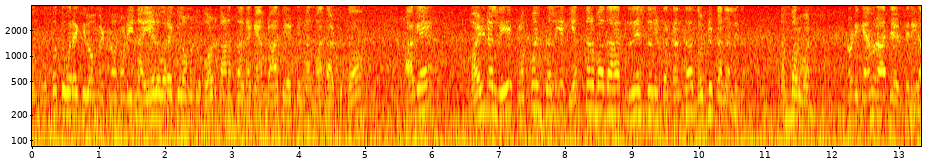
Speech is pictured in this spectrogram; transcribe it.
ಒಂದು ಒಂಬತ್ತುವರೆ ಕಿಲೋಮೀಟರ್. ನೋಡಿ, ಇನ್ನು ಏಳುವರೆ ಕಿಲೋಮೀಟರ್ ಬೋರ್ಡ್ ಕಾಣಿಸ್ತಾ ಇದೆ. ಕ್ಯಾಮ್ರಾ ಆಚೆ ಇಡ್ತೀನಿ ನಾನು ಮಾತಾಡ್ಬಿಟ್ಟು. ಹಾಗೆ ವರ್ಲ್ಡಲ್ಲಿ, ಪ್ರಪಂಚದಲ್ಲಿ ಎತ್ತರವಾದ ಪ್ರದೇಶದಲ್ಲಿರ್ತಕ್ಕಂಥ ದೊಡ್ಡ ಟನಲ್ ಇದು. ನಂಬರ್ ಒನ್ ನೋಡಿ, ಕ್ಯಾಮ್ರಾ ಆಚೆ ಇಡ್ತೀನಿ ಈಗ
